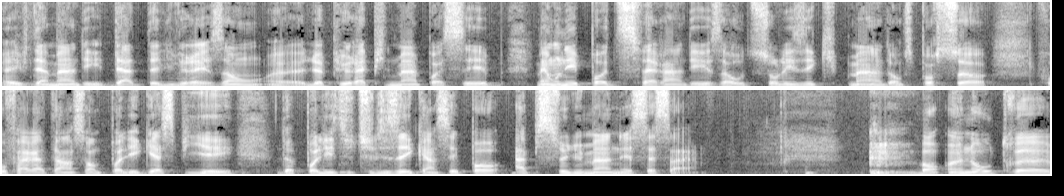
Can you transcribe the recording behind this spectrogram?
évidemment des dates de livraison le plus rapidement possible. Mais on n'est pas différent des autres sur les équipements. Donc, c'est pour ça il faut faire attention de ne pas les gaspiller, de ne pas les utiliser quand c'est pas absolument nécessaire. Bon, un autre euh,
